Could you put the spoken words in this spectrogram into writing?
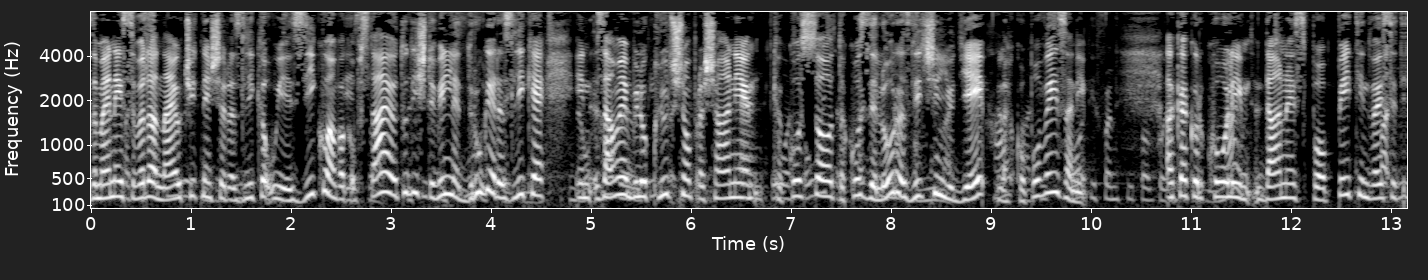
Za mene je seveda najočitnejša razlika v jeziku, ampak obstajajo tudi številne druge razlike in za me je bilo ključno vprašanje, kako so tako zelo različni ljudje lahko povezani. A kakorkoli, danes po 25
